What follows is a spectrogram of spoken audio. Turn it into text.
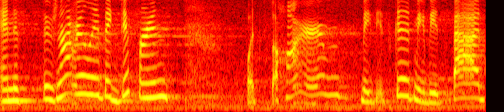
And if there's not really a big difference, what's the harm? Maybe it's good, maybe it's bad.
